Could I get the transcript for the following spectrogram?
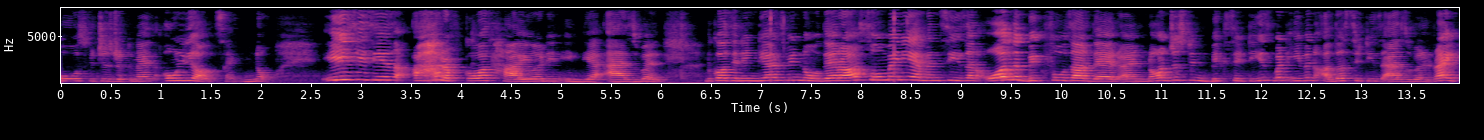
course which is recognized only outside. No ACCAs are of course hired in India as well. Because in India as we know there are so many MNCs and all the big fours are there and not just in big cities but even other cities as well right?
